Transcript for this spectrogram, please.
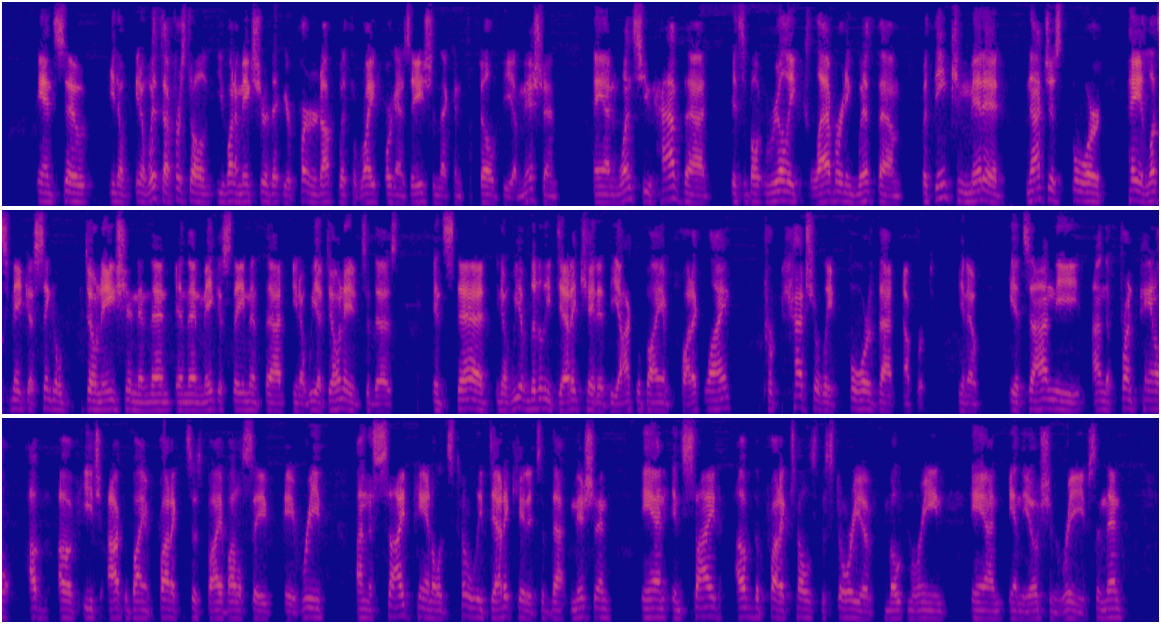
and so you know you know with that first of all you want to make sure that you're partnered up with the right organization that can fulfill the mission. And once you have that it's about really collaborating with them but being committed not just for hey let's make a single donation and then and then make a statement that you know we have donated to this instead you know we have literally dedicated the aquabiome product line perpetually for that effort. You know, it's on the on the front panel of of each Aquabiome product. It says "Buy a bottle, save a reef." On the side panel, it's totally dedicated to that mission. And inside of the product tells the story of Mote Marine and and the ocean reefs. And then,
